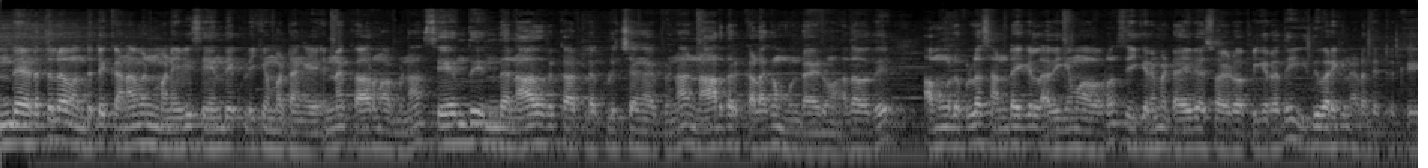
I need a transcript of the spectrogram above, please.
இந்த இடத்துல வந்துட்டு கணவன் மனைவி சேர்ந்தே குளிக்க மாட்டாங்க. என்ன காரணம் அப்படின்னா சேர்ந்து இந்த நாரதர் காட்டில் குளித்தாங்க அப்படின்னா நாரதர் கழகம் உண்டாயிடும். அதாவது அவங்களுக்குள்ள சண்டைகள் அதிகமாக வரும் சீக்கிரமே டைவர்ஸ் ஆகிடும் அப்படிங்கிறது இது வரைக்கும் நடந்துகிட்ருக்கு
